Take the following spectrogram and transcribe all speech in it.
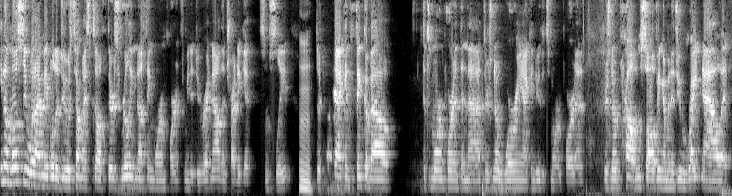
you know, mostly what I'm able to do is tell myself there's really nothing more important for me to do right now than try to get some sleep. Mm. There's nothing I can think about that's more important than that. There's no worrying I can do that's more important. There's no problem solving I'm going to do right now at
